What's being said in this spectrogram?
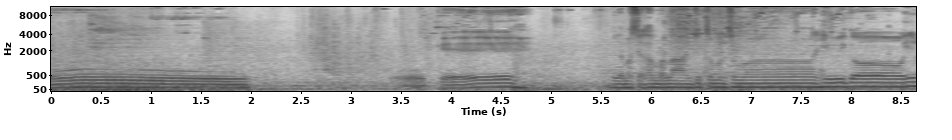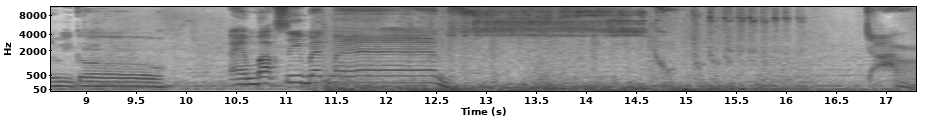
Oh. Oke. Masih akan berlanjut teman-teman. Here we go, here we go. Tembak si Batman. Jar.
